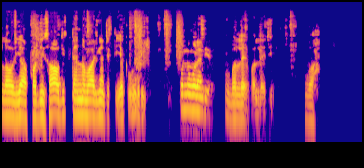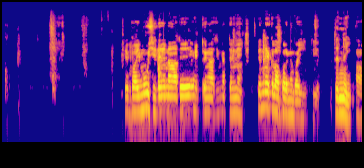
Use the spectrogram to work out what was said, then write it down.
ਲਓ ਜੀ ਆ ਫੌਜੀ ਸਾਹਿਬ ਦੀ ਤਿੰਨ ਬਾਜ਼ੀਆਂ ਜਿੱਤੀ ਹੈ ਕਬੂਤਰੀ। ਪੁੰਨੂ ਵਾਲਿਆਂ ਦੀ। ਬੱਲੇ ਬੱਲੇ ਜੀ। ਵਾਹ। ਤੇ ਬਾਈ ਮੂਸ਼ੀ ਦੇ ਨਾਂ ਤੇ ਐਂਟਰੀਆਂ ਸੀਗੀਆਂ ਤਿੰਨੇ ਤਿੰਨੇ ਕਲੱਬ ਵਾਲੀਆਂ ਬਾਈ ਜਿੱਤੀ ਹੈ ਤਿੰਨੇ ਹੀ? ਹਾਂ।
